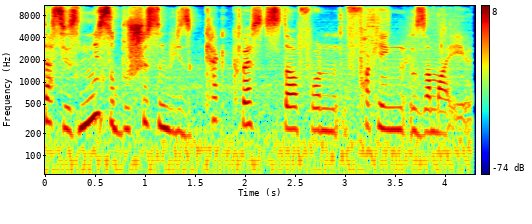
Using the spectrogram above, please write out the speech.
Das hier ist nicht so beschissen wie diese Kack-Quests da von fucking Samael.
